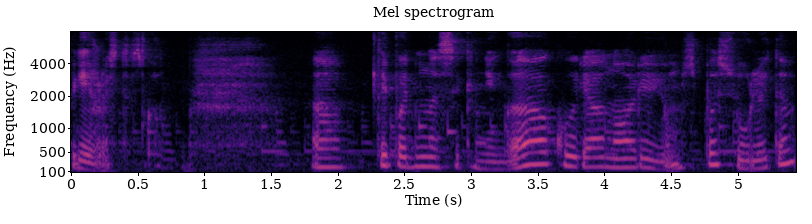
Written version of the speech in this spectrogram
Priežastis gal. Taip vadinasi knyga, kurią noriu Jums pasiūlyti.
